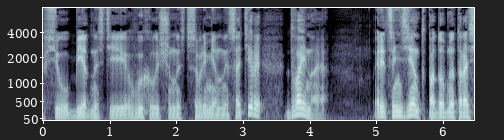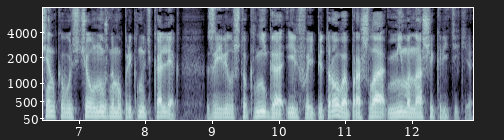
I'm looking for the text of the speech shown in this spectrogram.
всю бедность и выхолощенность современной сатиры, двойная. Рецензент, подобно Тарасенкову, счел нужным упрекнуть коллег, заявил, что книга Ильфа и Петрова прошла мимо нашей критики.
